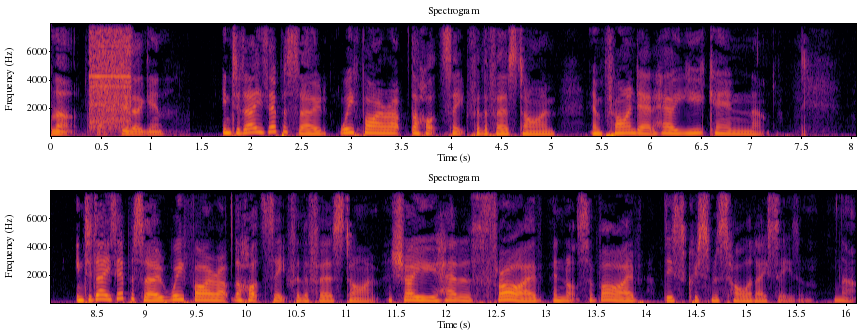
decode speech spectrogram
No, do that again. In today's episode, we fire up the hot seat for the first time and find out how you can. Uh, in today's episode, we fire up the hot seat for the first time and show you how to thrive and not survive this Christmas holiday season. No.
